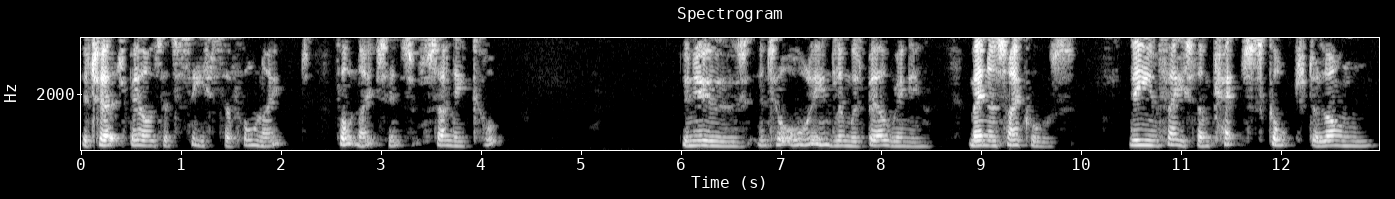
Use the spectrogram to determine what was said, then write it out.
The church bells had ceased a fortnight, fortnight since suddenly caught the news until all England was bell ringing. Men on cycles, lean faced and kept scorched along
